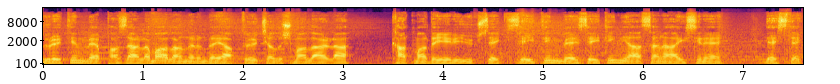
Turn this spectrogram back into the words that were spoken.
üretim ve pazarlama alanlarında yaptığı çalışmalarla katma değeri yüksek zeytin ve zeytinyağı sanayisine destek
